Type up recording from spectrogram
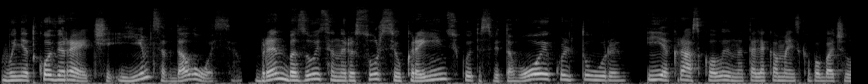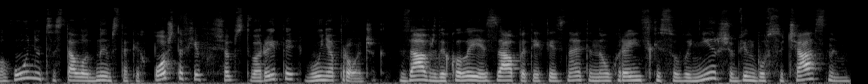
виняткові речі, і їм це вдалося. Бренд базується на ресурсах ресурсі української та світової культури. І якраз коли Наталя Каменська побачила гуню, це стало одним з таких поштовхів, щоб створити Гуня Project. Завжди, коли є запит, якийсь, знаєте, на український сувенір, щоб він був сучасним.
